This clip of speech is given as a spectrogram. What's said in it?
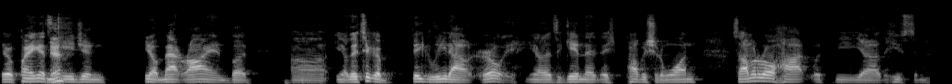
They were playing against Yeah. agent, you know, Matt Ryan, but uh, you know, they took a big lead out early. You know, that's a game that they probably should have won. So I'm gonna roll hot with the uh, the Houston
